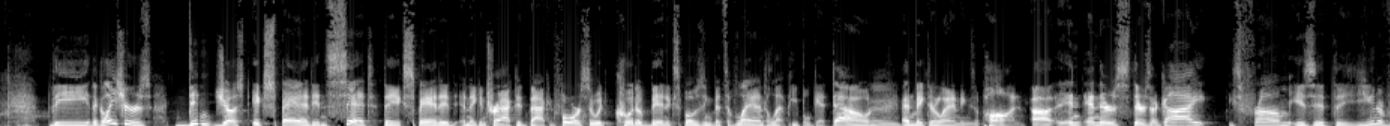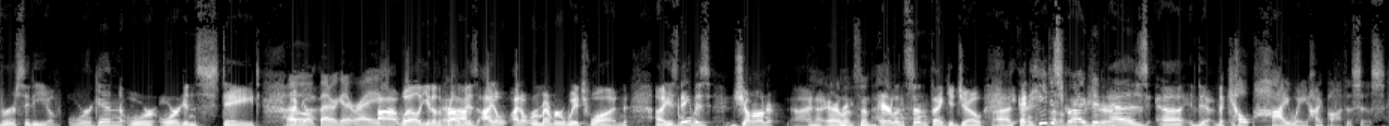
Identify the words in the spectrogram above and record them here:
the the glaciers didn't just expand and sit; they expanded and they contracted back and forth. So it could have been exposing bits of land to let people get down Hmm. and make their landings upon. Uh, and and there's there's a guy. He's from, is it the University of Oregon or Oregon State? Oh, better get it right. Uh, well, you know the problem is I don't I don't remember which one. Uh, his name is Jon uh, Erlandson? Erlandson, thank you, Joe. I He- and he I don't know for described it sure. as uh, the the Kelp Highway hypothesis.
